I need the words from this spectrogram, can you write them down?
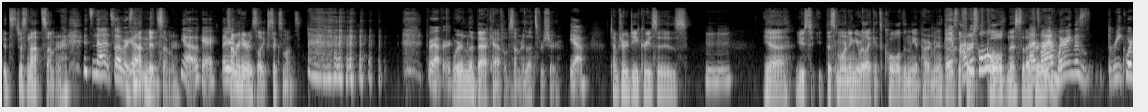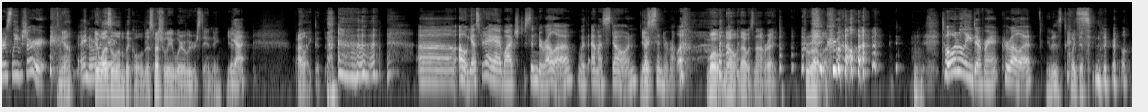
It's just not summer. It's not summer. It's yeah. not midsummer. yeah, okay. There- Summer here is like six months. Forever. We're in the back half of summer, that's for sure. Yeah. Temperature decreases. hmm Yeah, you this morning you were like it's cold in the apartment. That It- was the I was first cold. coldness that I've That's heard. why I'm wearing this three quarter sleeve shirt. Yeah, I know it was a little bit cold, especially where we were standing. Yeah, yeah. I liked it. Um. Oh, yesterday I watched Cinderella with Emma Stone. Or Yes. Cinderella. Whoa, no, that was not right. Cruella. Cruella. Hmm. totally different. Cruella. It is quite different. Cinderella.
